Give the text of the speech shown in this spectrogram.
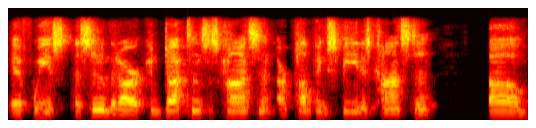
if we assume that our conductance is constant, our pumping speed is constant, um,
